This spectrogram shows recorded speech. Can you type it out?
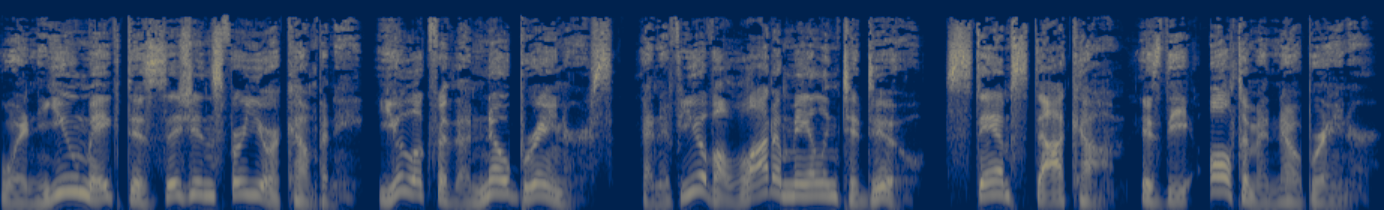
When you make decisions for your company, you look for the no-brainers. And if you have a lot of mailing to do, stamps.com is the ultimate no-brainer.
